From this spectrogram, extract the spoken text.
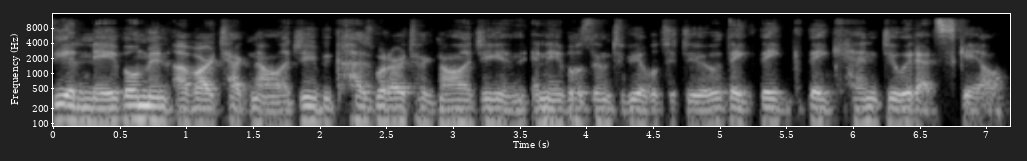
the enablement of our technology, because what our technology en- enables them to be able to do, they they they can do it at scale,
